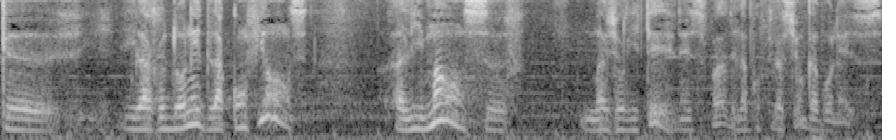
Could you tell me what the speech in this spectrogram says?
qu'il a redonné de la confiance à l'immense majorité, n'est-ce pas, de la population gabonaise.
